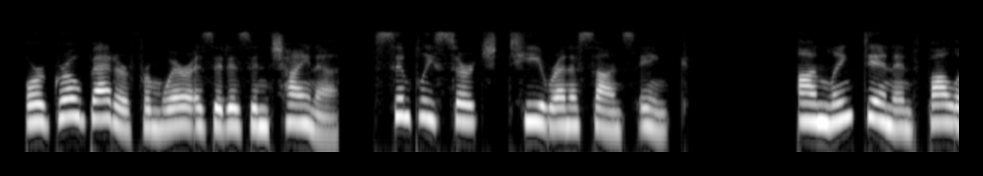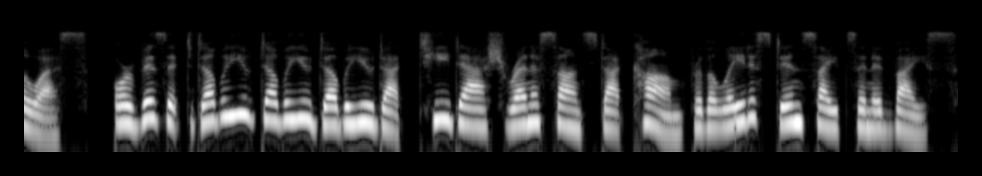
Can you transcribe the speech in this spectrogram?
or grow better from where as it is in China, Simply search T Renaissance Inc. on LinkedIn and follow us, or visit www.t-renaissance.com for the latest insights and advice.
